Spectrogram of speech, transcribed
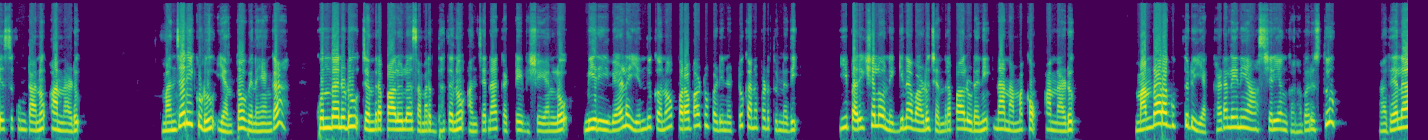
చేసుకుంటాను అన్నాడు. మంజరీకుడు ఎంతో వినయంగా కుందనుడు చంద్రపాలుల సమర్థతను అంచనా కట్టే విషయంలో మీరీవేళ ఎందుకనో పొరపాటు పడినట్టు కనపడుతున్నది. ఈ పరీక్షలో నెగ్గినవాడు చంద్రపాలుడని నా నమ్మకం అన్నాడు. మందారగుప్తుడు ఎక్కడలేని ఆశ్చర్యం కనబరుస్తూ అదెలా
